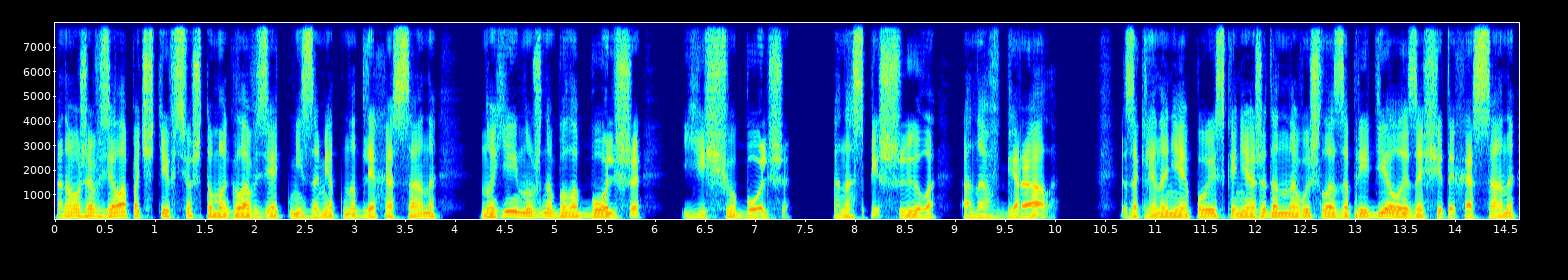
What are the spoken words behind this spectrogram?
Она уже взяла почти все, что могла взять незаметно для Хасана, но ей нужно было больше, еще больше. Она спешила, она вбирала. Заклинание поиска неожиданно вышло за пределы защиты Хасана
